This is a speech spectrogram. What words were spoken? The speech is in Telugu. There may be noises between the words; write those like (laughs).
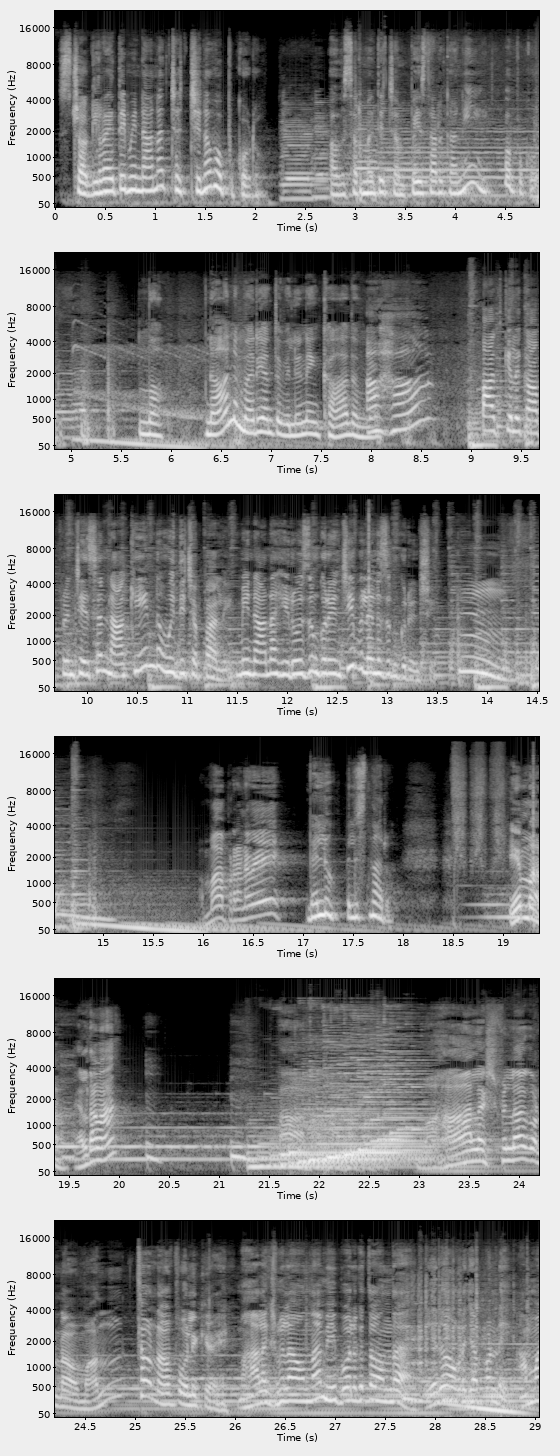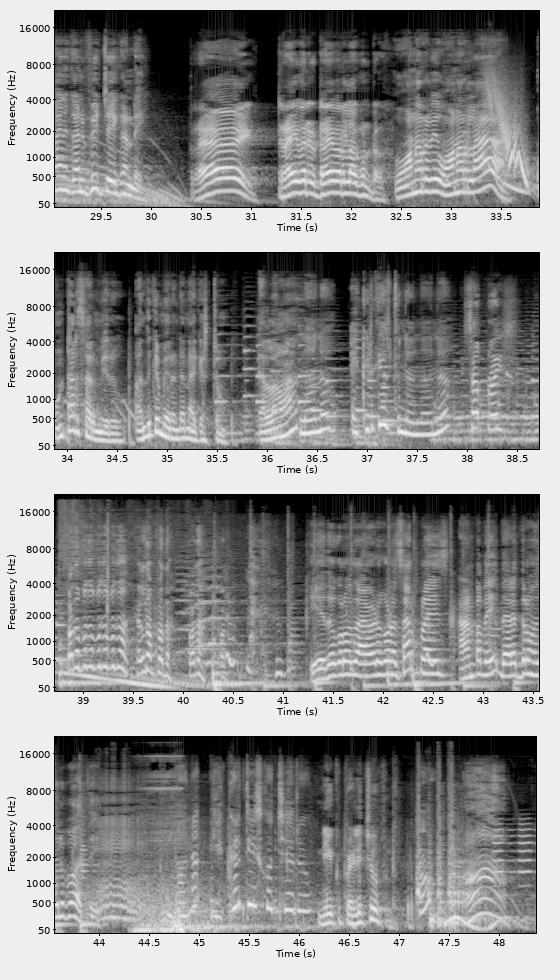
స్ట్రగ్లర్ అయితే మీ నాన్న చచ్చినా ఒప్పుకోడు. అవసరమైతే చంపేస్తాడు కానీ ఒప్పుకోడు. మా నాన్న మరి అంత విలనేం కాదమ్మా. ఆహా పాతికేళ్ళ కాపురం చేసా నాకేం నువ్వు ఇది చెప్పాలి? మీ నాన్న హీరోయిజం గురించి విలనిజం గురించి. అమ్మా ప్రణవి. వెళ్ళు పిలుస్తున్నారు. ఏమ్మా వెళ్దామా? ఆ. మహాలక్ష్మిలాగా ఉన్నావమ్మా అంతా నా పోలికే. మహాలక్ష్మిలా ఉందా? మీ పోలికతో ఉందా? ఏదో ఒకటి చెప్పండి. అమ్మాయిని కన్ఫ్యూజ్ చేయకండి. రేయ్ డ్రైవర్ డ్రైవర్ లాగుంటావు ఓనర్వి ఓనర్లా? ఉంటారు సార్ మీరు. అందుకే మీరంటే నాకు ఇష్టం. వెళ్ళామా నాన్న ఎక్కడికి వెళ్తున్నా నాన్న సర్ప్రైజ్. పద పద పద పద. వెళ్దాం పద పద పద. ఏదో ఒక రోజు ఆవిడ కూడా సర్ప్రైజ్. అంటది దరిద్రం వదిలిపోద్ది. నాన్న ఎక్కడ తీసుకొచ్చారు? నీకు పెళ్ళి చూపులు. ఆ,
